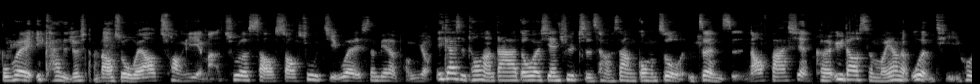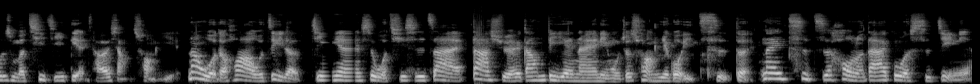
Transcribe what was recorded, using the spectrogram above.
不会一开始就想到说我要创业嘛。除了少少数几位身边的朋友，一开始通常大家都会先去职场上工作一阵子，然后发现可能遇到什么样的问题或者什么契机点才会想创业。那我的话，我自己的经验是我其实在大学刚毕业那一年我就创业过一次。对，那一次之后呢，大概过了十几年，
